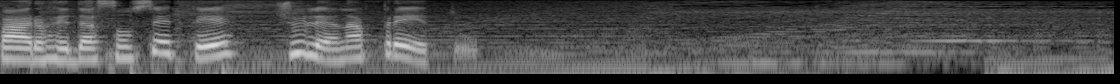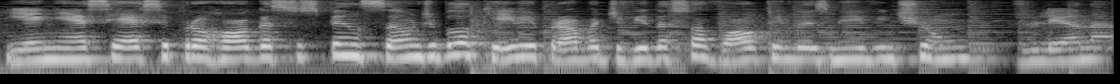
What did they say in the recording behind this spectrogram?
Para o Redação CT, Juliana Preto. INSS prorroga suspensão de bloqueio e prova de vida sua volta em 2021. Juliana.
